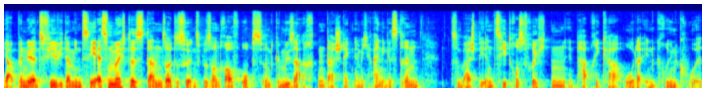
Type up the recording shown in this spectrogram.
Ja, wenn du jetzt viel Vitamin C essen möchtest, dann solltest du insbesondere auf Obst und Gemüse achten. Da steckt nämlich einiges drin. Zum Beispiel in Zitrusfrüchten, in Paprika oder in Grünkohl.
